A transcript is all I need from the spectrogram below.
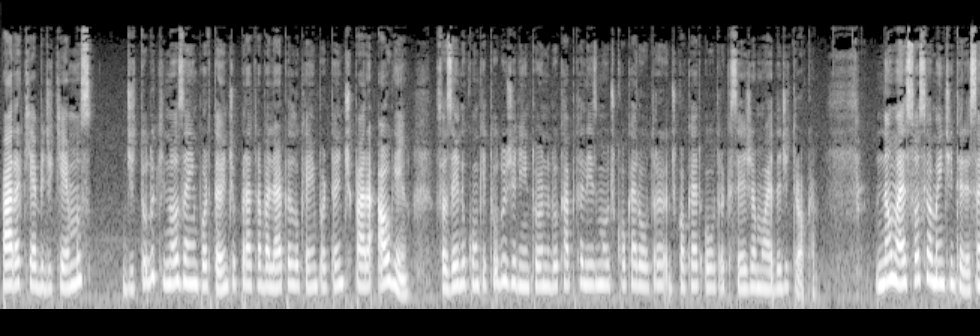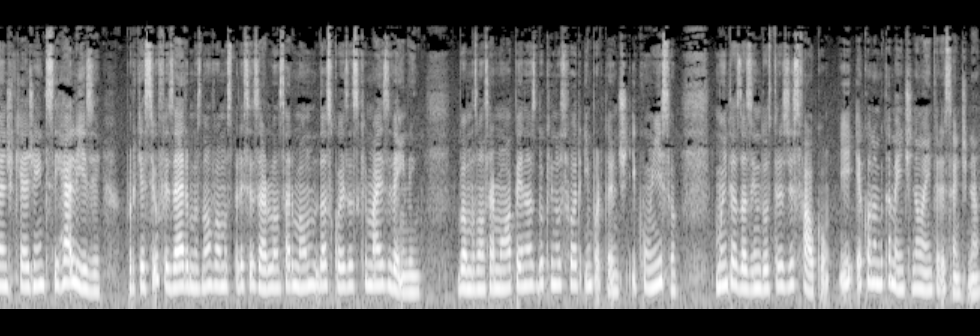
Para que abdiquemos de tudo que nos é importante para trabalhar pelo que é importante para alguém, fazendo com que tudo gire em torno do capitalismo ou de qualquer outra, de qualquer outra que seja a moeda de troca. Não é socialmente interessante que a gente se realize, porque se o fizermos, não vamos precisar lançar mão das coisas que mais vendem. Vamos lançar mão apenas do que nos for importante. E com isso, muitas das indústrias desfalcam. E economicamente não é interessante, né?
